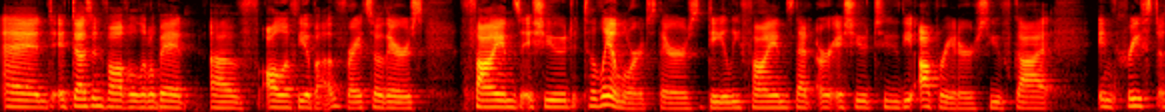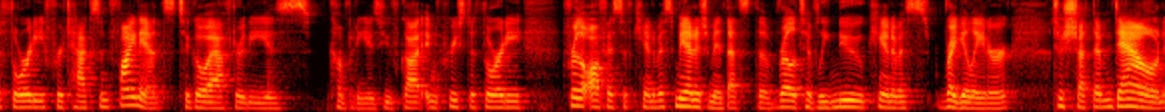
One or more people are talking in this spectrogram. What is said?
And it does involve a little bit of all of the above, right? So there's fines issued to landlords, there's daily fines that are issued to the operators. You've got increased authority for tax and finance to go after these companies. You've got increased authority for the Office of Cannabis Management, that's the relatively new cannabis regulator, to shut them down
